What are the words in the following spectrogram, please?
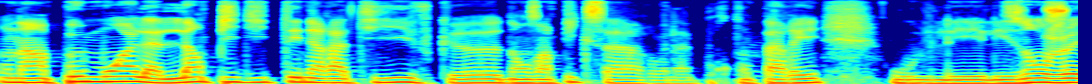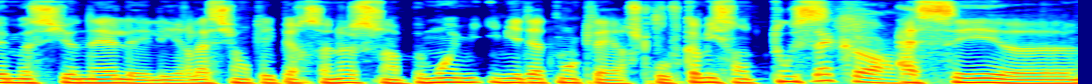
on a un peu moins la limpidité narrative que dans un Pixar, voilà, pour comparer, où les, les enjeux émotionnels et les relations entre les personnages sont un peu moins im- immédiatement clairs, je trouve. Comme ils sont tous assez, euh,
